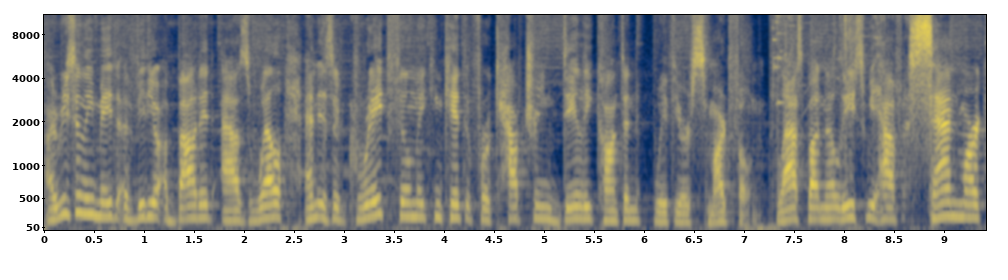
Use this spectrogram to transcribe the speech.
I recently made a video about it as well and is a great filmmaking kit for capturing daily content with your smartphone. Last but not least, we have Sandmarc,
